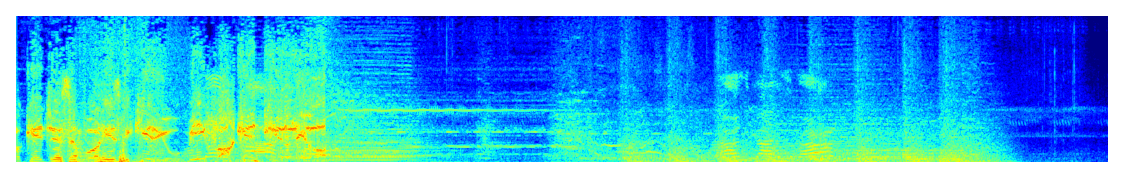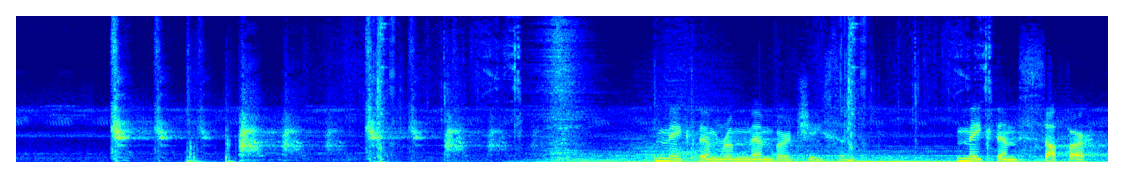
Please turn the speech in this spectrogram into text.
Okay, Jason, he's to kill you. We fucking kill you! Make them remember, Jason. Make them suffer.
